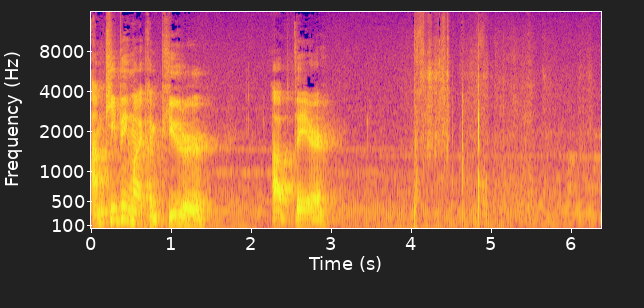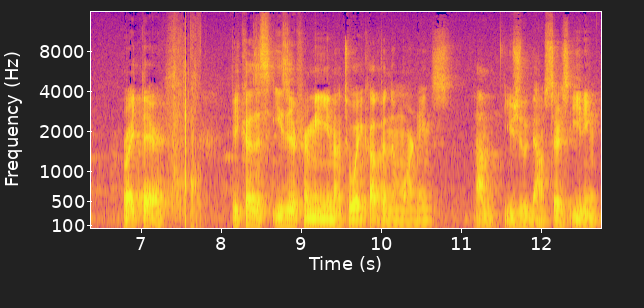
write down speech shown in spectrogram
I'm keeping my computer up there. Right there. Because it's easier for me, you know, to wake up in the mornings I'm usually downstairs eating.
